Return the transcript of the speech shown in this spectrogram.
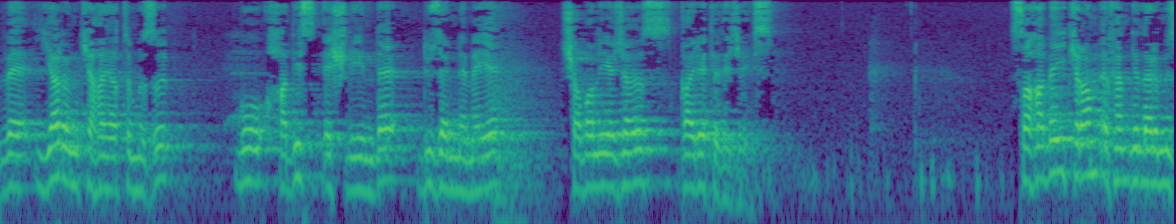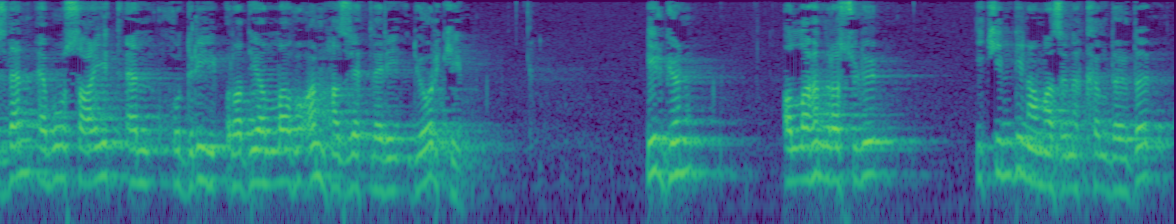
ve yarınki hayatımızı bu hadis eşliğinde düzenlemeye çabalayacağız, gayret edeceğiz. Sahabe-i kiram efendilerimizden Ebu Said el-Hudri radıyallahu an hazretleri diyor ki, bir gün Allah'ın Resulü ikindi namazını kıldırdı,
